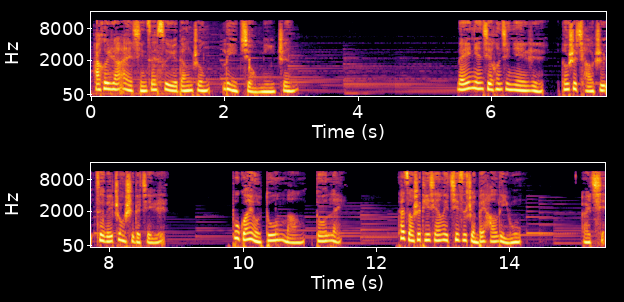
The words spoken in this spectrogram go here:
还会让爱情在岁月当中历久弥真。每一年结婚纪念日都是乔治最为重视的节日，不管有多忙多累，他总是提前为妻子准备好礼物，而且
